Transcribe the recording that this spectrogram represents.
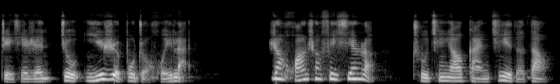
这些人就一日不准回来，让皇上费心了。”楚清瑶感激的道：“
